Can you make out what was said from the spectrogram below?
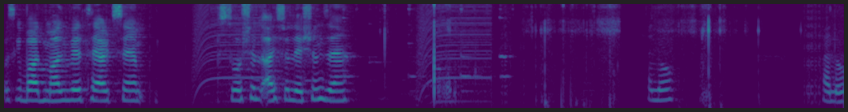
उसके बाद मालवे थ्रेट्स हैं सोशल आइसोलेशन हैं hello? Hello?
